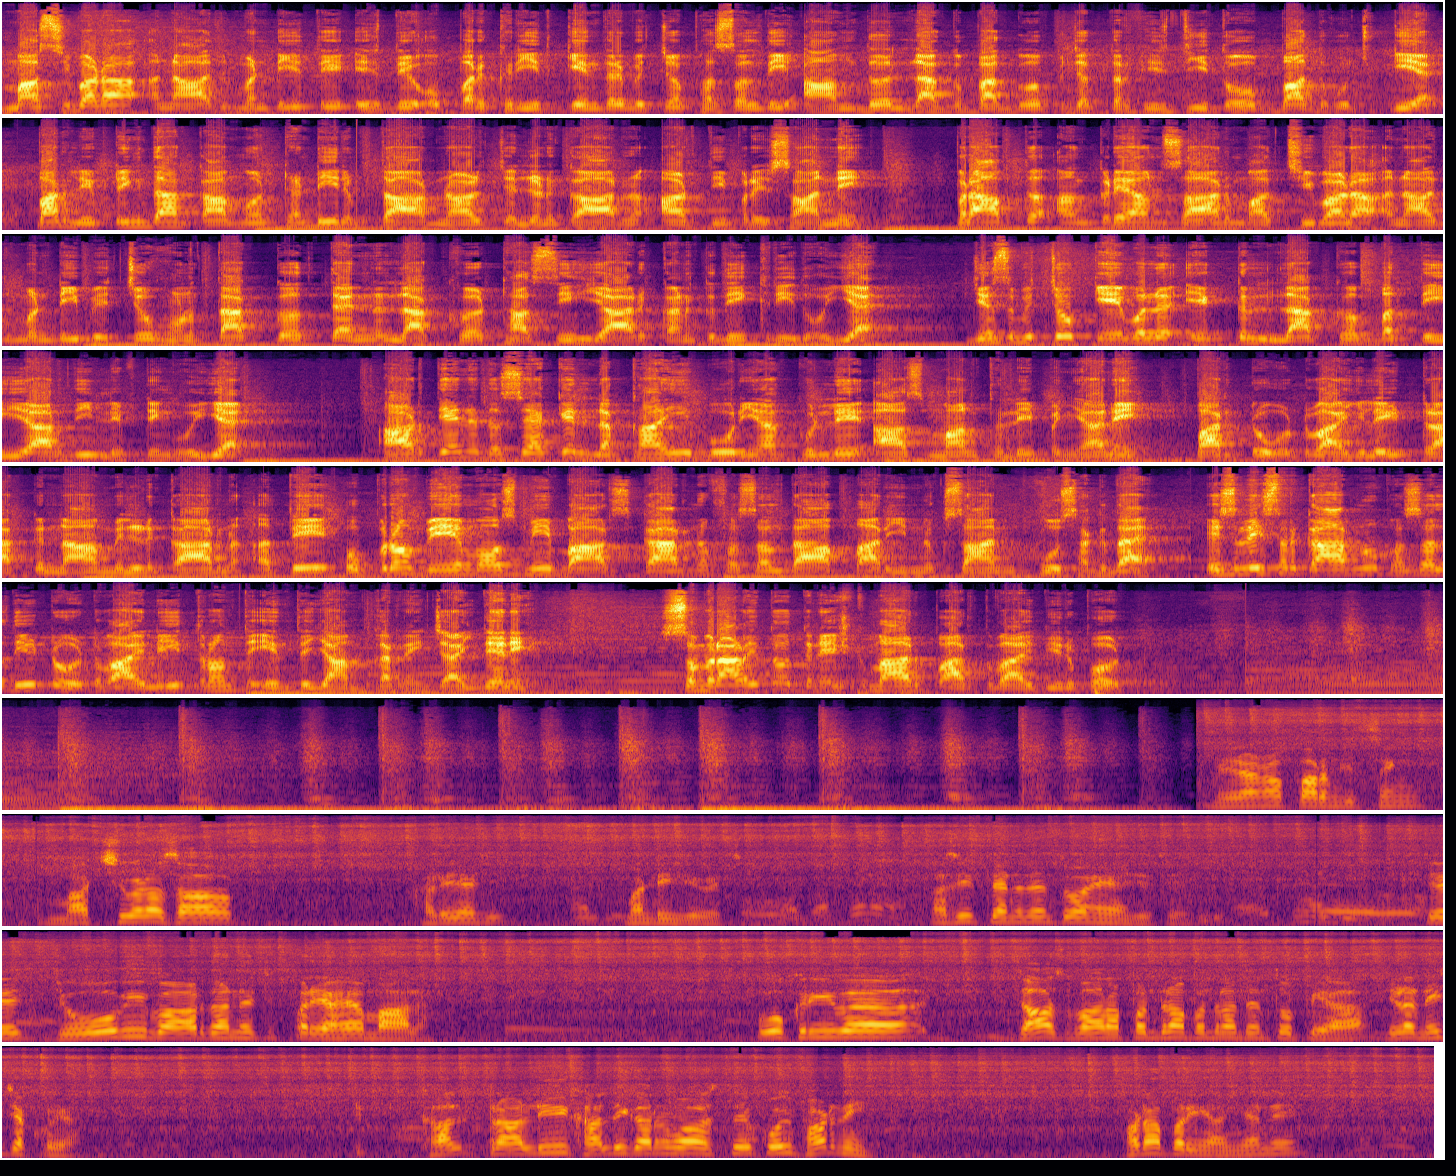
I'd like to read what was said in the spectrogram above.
ਮਾਸੀਵਾੜਾ ਅਨਾਜ ਮੰਡੀ ਤੇ ਇਸ ਦੇ ਉੱਪਰ ਖਰੀਦ ਕੇਂਦਰ ਵਿੱਚ ਫਸਲ ਦੀ ਆਮਦ ਲਗਭਗ 75% ਤੋਂ ਵੱਧ ਹੋ ਚੁੱਕੀ ਹੈ। ਪਰ ਲਿਫਟਿੰਗ ਦਾ ਕੰਮ ਠੰਡੀ ਰਫ਼ਤਾਰ ਨਾਲ ਚੱਲਣ ਕਾਰਨ ਆੜਤੀ ਪਰੇਸ਼ਾਨ ਨੇ। ਪ੍ਰਾਪਤ ਅੰਕੜਿਆਂ ਅਨੁਸਾਰ ਮਾਛੀਵਾੜਾ ਅਨਾਜ ਮੰਡੀ ਵਿੱਚ ਹੁਣ ਤੱਕ 388000 ਕਣਕ ਦੀ ਖਰੀਦ ਹੋਈ ਹੈ, ਜਿਸ ਵਿੱਚੋਂ ਕੇਵਲ 132000 ਦੀ ਲਿਫਟਿੰਗ ਹੋਈ ਹੈ। ਆੜਤੀਆਂ ਨੇ ਦੱਸਿਆ ਕਿ ਲੱਖਾਂ ਹੀ ਬੋਰੀਆਂ ਖੁੱਲੇ ਆਸਮਾਨ ਥੱਲੇ ਪਈਆਂ ਨੇ, ਪਰ ਢੋ ਢਵਾਈ ਲਈ ਟਰੱਕ ਨਾ ਮਿਲਣ ਕਾਰਨ ਅਤੇ ਉੱਪਰੋਂ ਬੇਮੌਸਮੀ ਬਾਰਿਸ਼ ਕਾਰਨ ਫਸਲ ਦਾ ਭਾਰੀ ਨੁਕਸਾਨ ਹੋ ਸਕਦਾ ਹੈ। ਇਸ ਲਈ ਸਰਕਾਰ ਨੂੰ ਫਸਲ ਦੀ ਢੋ ਢਵਾਈ ਲਈ ਤੁਰੰਤ ਇੰਤਜ਼ਾਮ ਕਰਨੇ ਚਾਹੀਦੇ ਨੇ। ਸਮਰਾਲੇ ਤੋਂ ਦਿਨੇਸ਼ ਕੁਮਾਰ ਭਾਰਤਵਾਜ ਦੀ ਰਿਪੋਰਟ। ਮੇਰਾ ਨਾਮ ਪਰਮਜੀਤ ਸਿੰਘ, ਮਾਛੀਵਾੜਾ ਸਾਹਿਬ ਖੜੇ ਆ ਜੀ। ਮੰਡੀ ਦੇ ਵਿੱਚ। ਅਸੀਂ ਤਿੰਨ ਦਿਨ ਤੋਂ ਆਏ ਆ ਜਿੱਥੇ ਤੇ ਜੋ ਵੀ ਬਾਰਦਾਨੇ ਚ ਭਰਿਆ ਹੋਇਆ ਮਾਲ ਉਹ ਕਰੀਬ 10 12 15 15 ਦਿਨ ਤੋਂ ਪਿਆ ਜਿਹੜਾ ਨਹੀਂ ਚੱਕ ਹੋਇਆ। ਖਾਲ ਟਰਾਲੀ ਖਾਲੀ ਕਰਨ ਵਾਸਤੇ ਕੋਈ ਫੜ ਨਹੀਂ। ਫੜਾਂ ਭਰੀਆਂ ਆਈਆਂ ਨੇ।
